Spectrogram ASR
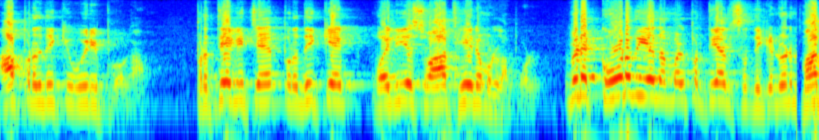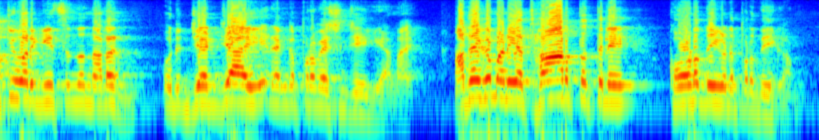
ആ പ്രതിക്ക് ഊരിപ്പോകാം. പ്രത്യേകിച്ച് പ്രതിക്ക് വലിയ സ്വാധീനമുള്ളപ്പോൾ. ഇവിടെ കോടതിയെ നമ്മൾ പ്രത്യേകം ശ്രദ്ധിക്കേണ്ടത് മാത്യു വർഗീസ് എന്ന നടൻ ഒരു ജഡ്ജായി രംഗപ്രവേശം ചെയ്യുകയാണ്. അദ്ദേഹമാണ് യഥാർത്ഥത്തിലെ കോടതിയുടെ പ്രതീകം.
